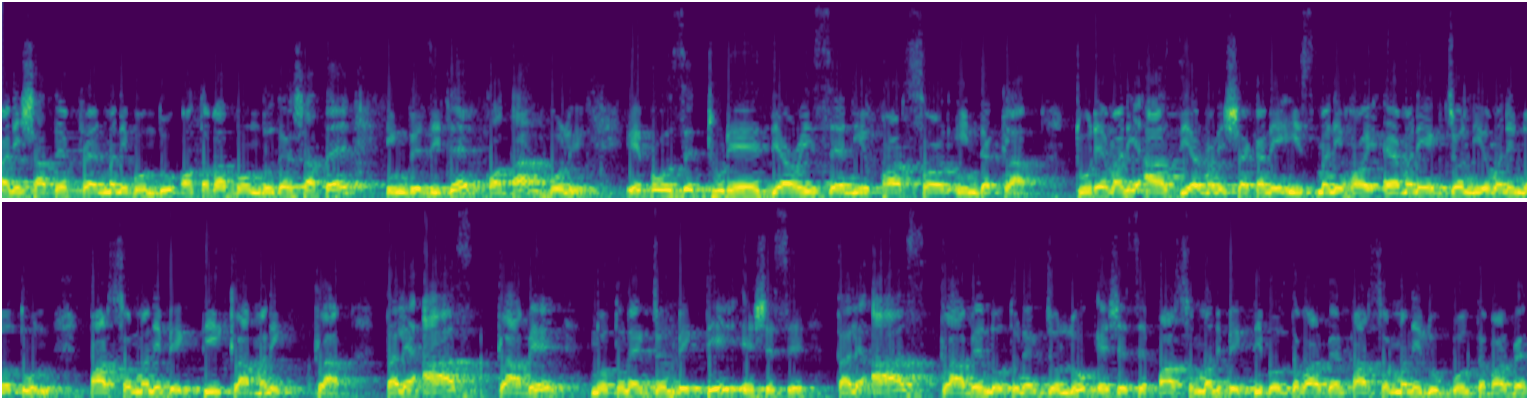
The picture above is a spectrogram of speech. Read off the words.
মানে সাথে ফ্রেন্ড মানে বন্ধু। অথবা বন্ধুদের সাথে ইংরেজিতে কথা বলে। এরপর হচ্ছে today there is a new person in the club today মানে আজ, দেয়ার মানে সেখানে, ইস মানে হয়, এ মানে একজন নিউ মানে নতুন, পারসন মানে ব্যক্তি, ক্লাব মানে ক্লাব। তাহলে আজ ক্লাবে নতুন একজন ব্যক্তি এসেছে। তাহলে আজ ক্লাবে নতুন একজন লোক এসেছে। পার্সন মানে ব্যক্তি বলতে পারবেন, পার্সন মানে লোক বলতে পারবেন।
